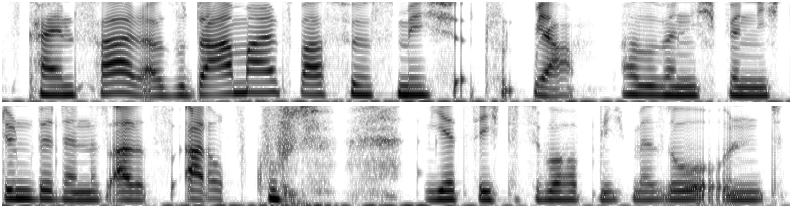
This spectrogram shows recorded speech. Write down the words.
auf keinen Fall. Also damals war es für mich, ja, also wenn ich, wenn ich dünn bin, dann ist alles, alles gut. Jetzt sehe ich das überhaupt nicht mehr so und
